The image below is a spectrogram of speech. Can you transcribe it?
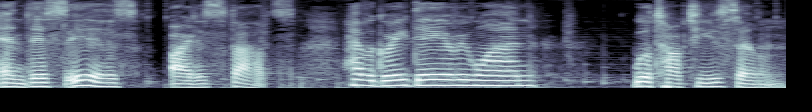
and this is Artist Thoughts. Have a great day, everyone. We'll talk to you soon.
